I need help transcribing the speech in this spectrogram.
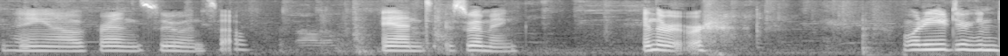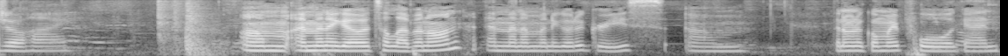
hanging out with friends too and stuff, and swimming in the river. What are you doing in July? Um, I'm gonna go to Lebanon and then I'm gonna go to Greece. Um, then I'm gonna go to my pool again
